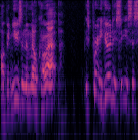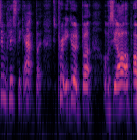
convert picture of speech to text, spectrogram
I've been using the Melco app. It's pretty good. It's, it's a simplistic app, but it's pretty good. But obviously, I, I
